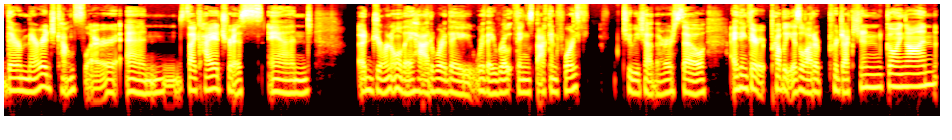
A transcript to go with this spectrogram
their marriage counselor and psychiatrists and a journal they had where they where they wrote things back and forth to each other. So I think there probably is a lot of projection going on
